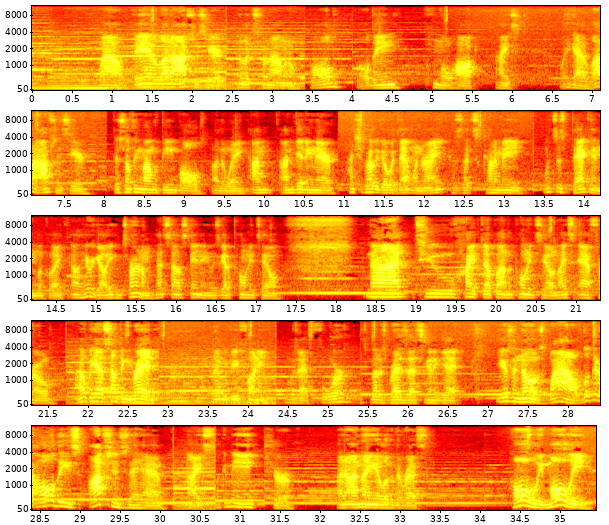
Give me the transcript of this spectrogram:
Wow, they have a lot of options here. It looks phenomenal. Bald, balding, mohawk, nice. Well, they got a lot of options here. There's nothing wrong with being bald, by the way. I'm I'm getting there. I should probably go with that one, right? Because that's kind of me. What's his back end look like? Oh, here we go. You can turn him. That's outstanding. He's got a ponytail. Not too hyped up on the ponytail. Nice afro. I hope he has something red. That would be funny. What was that, four? It's about as red as that's gonna get. Here's a nose. Wow, look at all these options they have. Nice. Look at me. Sure. I'm not gonna look at the rest. Holy moly.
